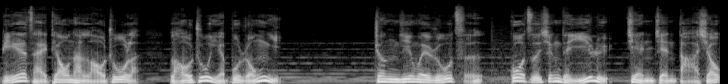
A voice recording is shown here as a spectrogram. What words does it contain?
别再刁难老朱了。老朱也不容易。正因为如此，郭子兴的疑虑渐渐打消，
